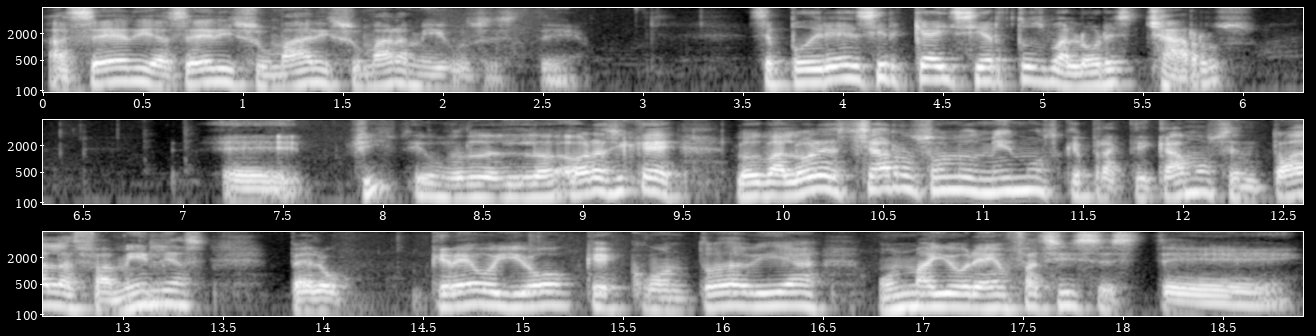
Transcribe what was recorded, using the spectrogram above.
hacer y hacer y sumar y sumar amigos, este. ¿Se podría decir que hay ciertos valores charros? Eh, sí, ahora sí que los valores charros son los mismos que practicamos en todas las familias, pero creo yo que con todavía un mayor énfasis, este,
